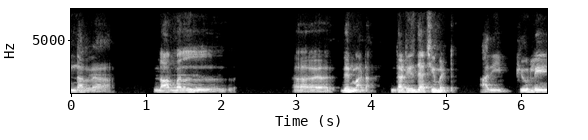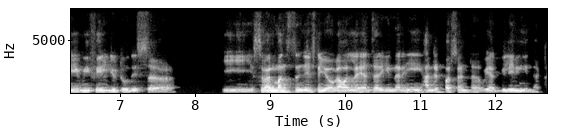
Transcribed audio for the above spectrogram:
in our normal దెనమాట. దట్ ఈస్ ది అచీవ్మెంట్ అది purely we feel due to this ఈ సెవెన్ మంత్స్ చేసిన యోగా వల్లే అది జరిగిందని hundred percent we're believing in that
